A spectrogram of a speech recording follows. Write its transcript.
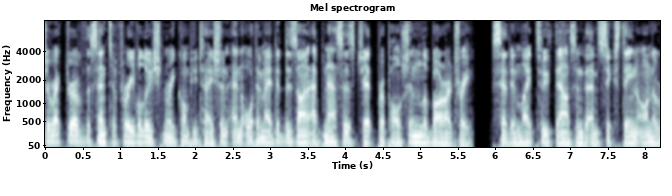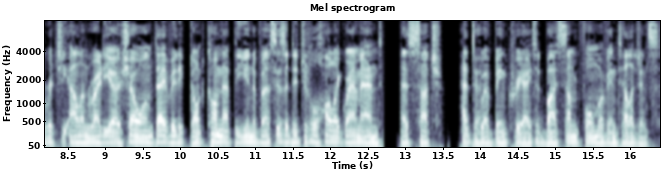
director of the Center for Evolutionary Computation and Automated Design at NASA's Jet Propulsion Laboratory, said in late 2016 on a Richie Allen radio show on Davidicke.com that the universe is a digital hologram and, as such, had to have been created by some form of intelligence.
